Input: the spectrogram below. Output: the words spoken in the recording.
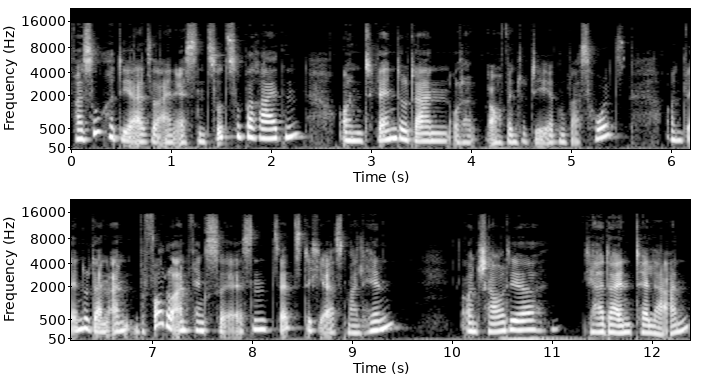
Versuche dir also ein Essen zuzubereiten und wenn du dann, oder auch wenn du dir irgendwas holst, und wenn du dann, an, bevor du anfängst zu essen, setz dich erstmal hin und schau dir ja deinen Teller an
